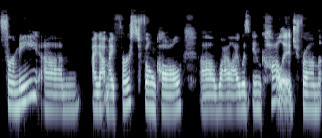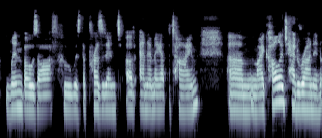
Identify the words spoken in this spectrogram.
For me, um, I got my first phone call uh, while I was in college from Lynn Bozof, who was the president of NMA at the time. Um, my college had run an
